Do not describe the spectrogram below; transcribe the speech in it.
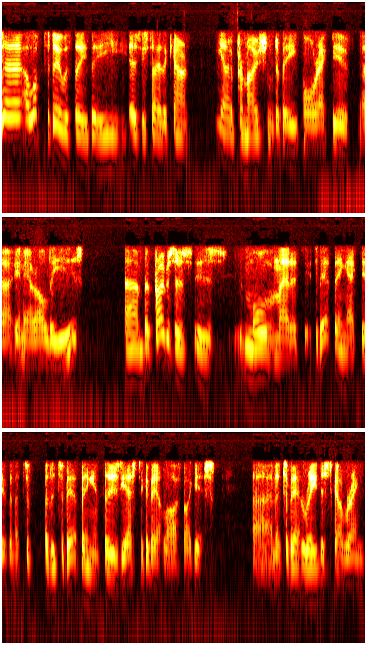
uh, a lot to do with the, the, as you say, the current, you know, promotion to be more active uh, in our older years. Um, but Probus is, is more than that. It's, it's about being active, and it's a, but it's about being enthusiastic about life, I guess. Uh, and it's about rediscovering,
